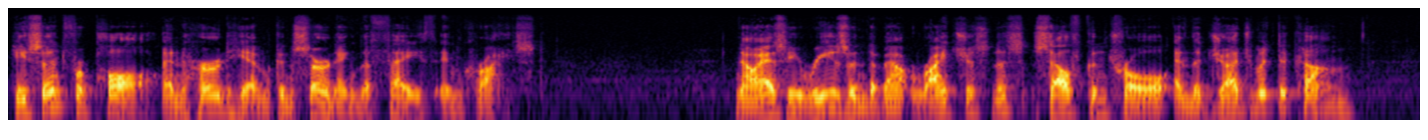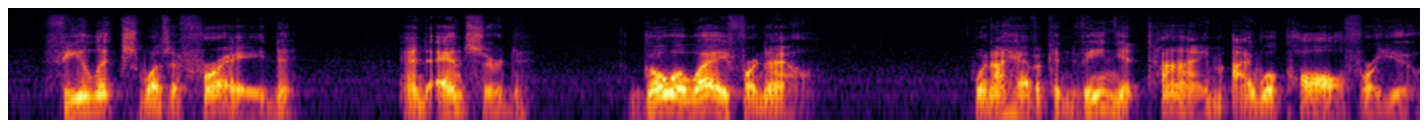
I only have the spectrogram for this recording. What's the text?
he sent for Paul and heard him concerning the faith in Christ. Now, as he reasoned about righteousness, self control, and the judgment to come, Felix was afraid and answered, Go away for now. When I have a convenient time, I will call for you.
